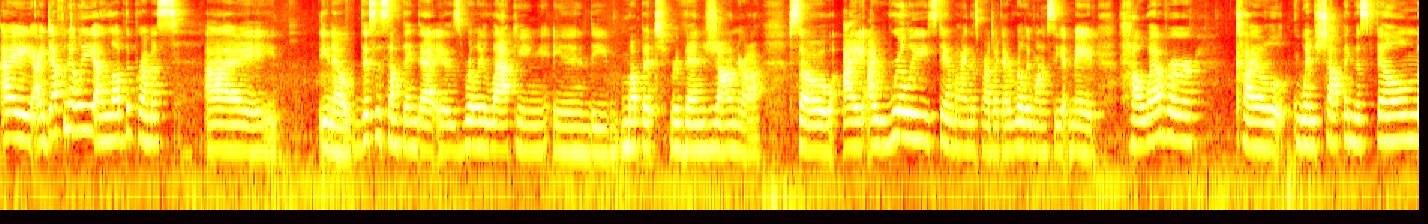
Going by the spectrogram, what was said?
I I definitely I love the premise. I you know, this is something that is really lacking in the Muppet revenge genre. So I I really stand behind this project. I really want to see it made. However, Kyle, when shopping this film,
